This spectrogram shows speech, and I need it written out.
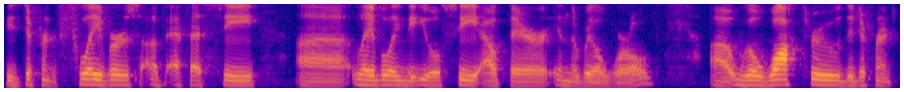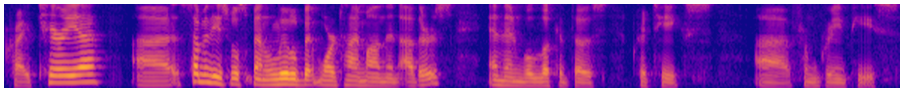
these different flavors of FSC uh, labeling that you'll see out there in the real world. Uh, we'll walk through the different criteria. Uh, some of these we'll spend a little bit more time on than others, and then we'll look at those critiques from Greenpeace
